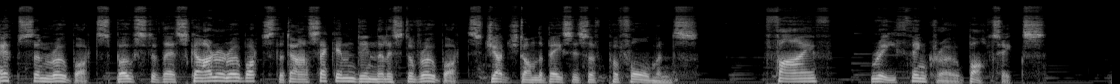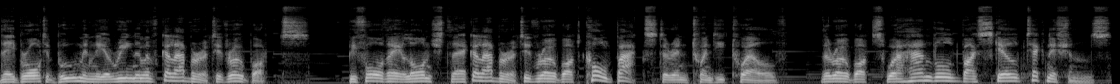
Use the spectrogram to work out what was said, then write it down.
Epson robots boast of their SCARA robots that are second in the list of robots judged on the basis of performance. 5. Rethink Robotics. They brought a boom in the arena of collaborative robots. Before they launched their collaborative robot called Baxter in 2012, the robots were handled by skilled technicians.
